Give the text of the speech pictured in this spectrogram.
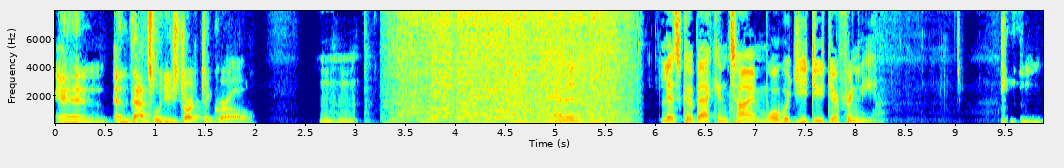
and and that's when you start to grow. Mm-hmm. And then let's go back in time. What would you do differently?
